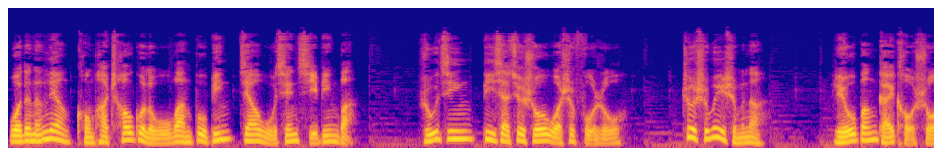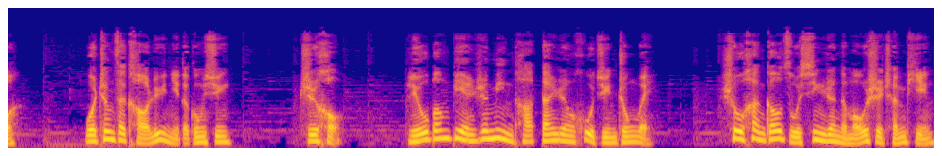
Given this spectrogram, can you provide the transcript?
我的能量恐怕超过了五万步兵加五千骑兵吧。如今陛下却说我是腐儒，这是为什么呢？”刘邦改口说：“我正在考虑你的功勋。”之后，刘邦便任命他担任护军中尉。受汉高祖信任的谋士陈平，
